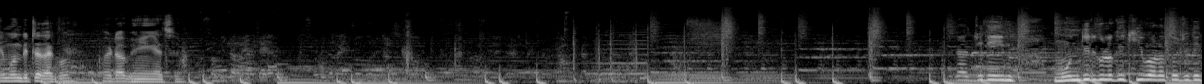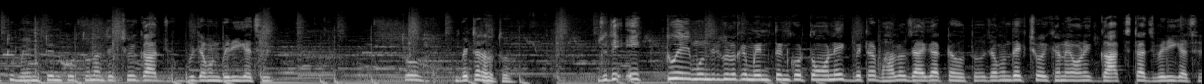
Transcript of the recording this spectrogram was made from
এই মন্দিরটা দেখো, ওইটাও ভেঙে গেছে। যদি এই মন্দিরগুলোকে কি বলতো, যদি একটু মেনটেন করতো না, দেখছ ওই গাছ যেমন বেরিয়ে গেছে, তো বেটার হতো। যদি একটু এই মন্দিরগুলোকে মেনটেন করতো, অনেক বেটার ভালো জায়গা একটা হতো। যেমন দেখছ, ওইখানে অনেক গাছ টাছ বেরিয়ে গেছে।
